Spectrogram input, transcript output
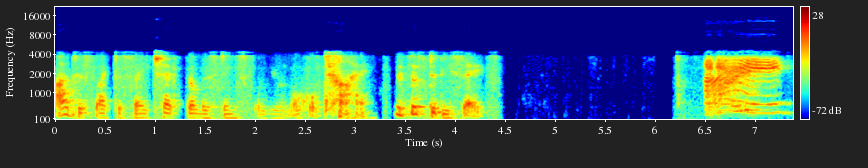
I'd just like to say check the listings for your local time. It's just to be safe. Hi.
